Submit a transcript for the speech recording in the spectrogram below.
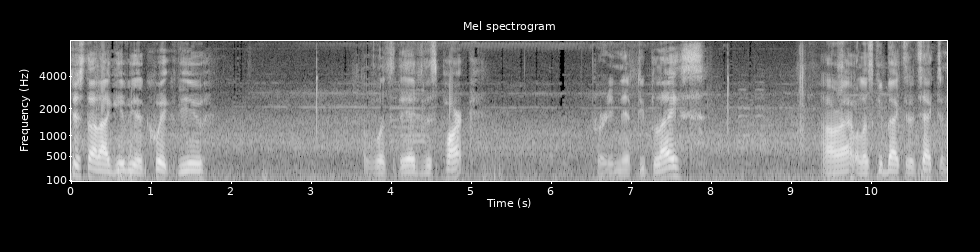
Just thought I'd give you a quick view of what's at the edge of this park. Pretty nifty place. Alright, well let's get back to detecting.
